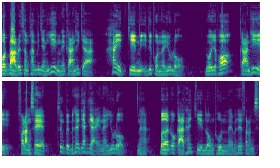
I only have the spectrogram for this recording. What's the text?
บทบาทเป็นสำคัญเป็นอย่างยิ่งในการที่จะให้จีนมีอิทธิพลในยุโรป โดยเฉพาะการที่ฝรั่งเศส ซึ่งเป็นประเทศยักษ์ใหญ่ในยุโรป นะฮะเปิดโอกาสให้จีนลงทุนในประเทศฝรั่งเศ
